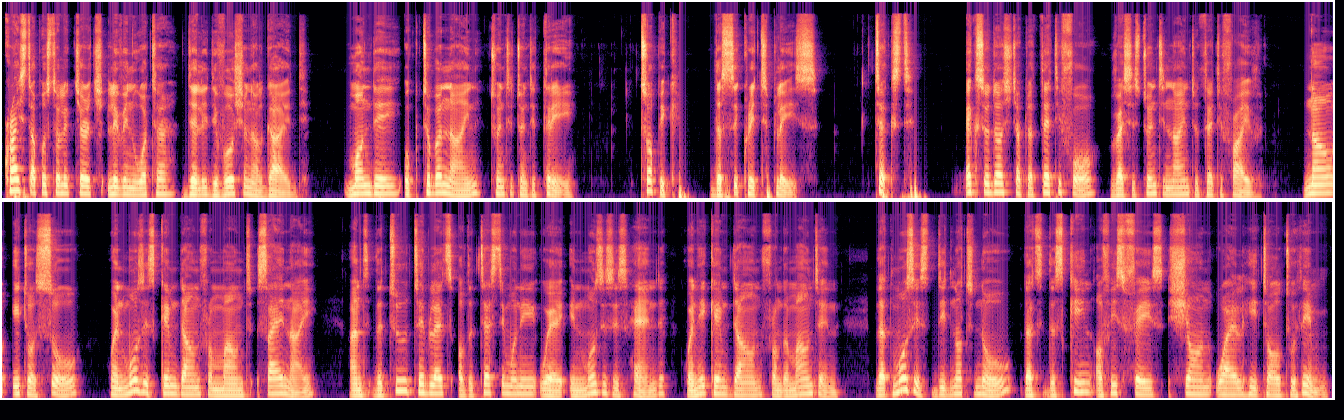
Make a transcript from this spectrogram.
Christ Apostolic Church Living Water Daily Devotional Guide, Monday, October 9, 2023. Topic The Secret Place. Text Exodus chapter 34, verses 29 to 35. Now it was so when Moses came down from Mount Sinai, and the two tablets of the testimony were in Moses' hand when he came down from the mountain that Moses did not know that the skin of his face shone while he talked with him.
